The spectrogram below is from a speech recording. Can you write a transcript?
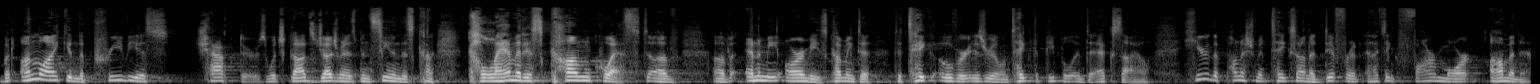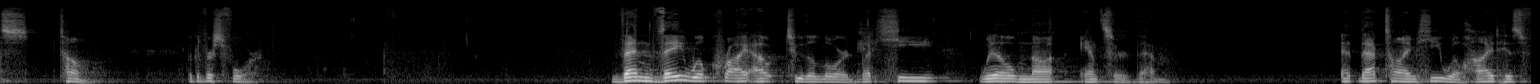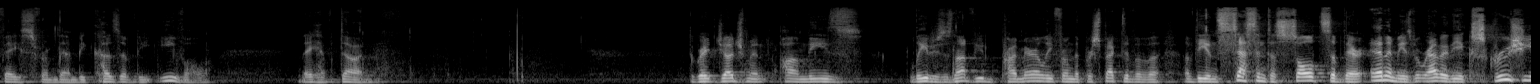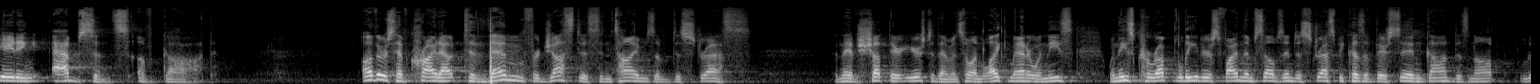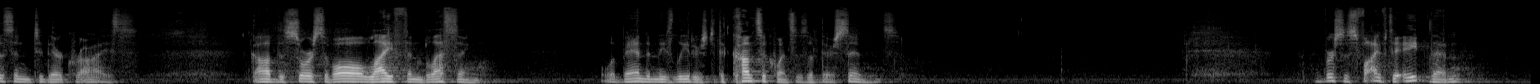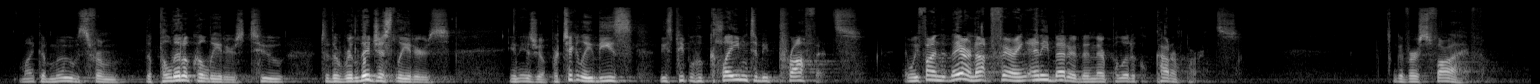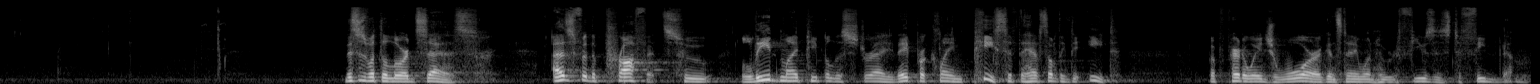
but unlike in the previous chapters, which God's judgment has been seen in this kind of calamitous conquest of, of enemy armies coming to, to take over Israel and take the people into exile, here the punishment takes on a different and I think far more ominous tone. Look at verse 4. Then they will cry out to the Lord, but he will not answer them. At that time, he will hide his face from them because of the evil they have done. The great judgment upon these leaders is not viewed primarily from the perspective of, a, of the incessant assaults of their enemies, but rather the excruciating absence of God. Others have cried out to them for justice in times of distress, and they have shut their ears to them. And so, in like manner, when these, when these corrupt leaders find themselves in distress because of their sin, God does not listen to their cries. God, the source of all life and blessing, will abandon these leaders to the consequences of their sins. Verses 5 to 8, then, Micah moves from the political leaders to, to the religious leaders in Israel, particularly these, these people who claim to be prophets. And we find that they are not faring any better than their political counterparts. Look at verse 5. This is what the Lord says As for the prophets who lead my people astray, they proclaim peace if they have something to eat, but prepare to wage war against anyone who refuses to feed them.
